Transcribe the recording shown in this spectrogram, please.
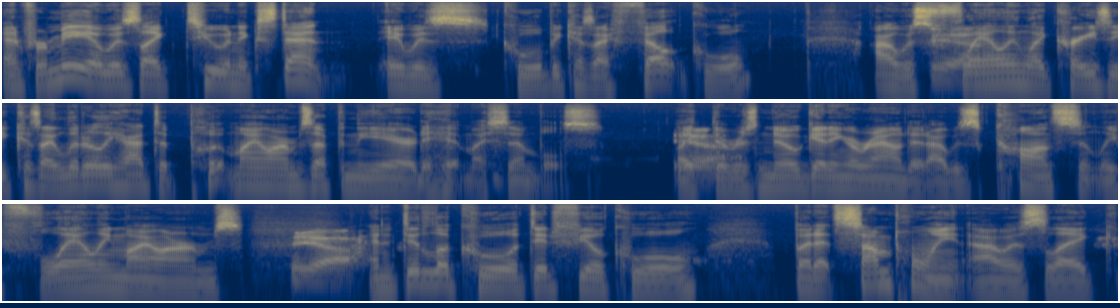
And for me, it was like to an extent, it was cool because I felt cool. I was yeah. flailing like crazy because I literally had to put my arms up in the air to hit my cymbals. Like yeah. there was no getting around it. I was constantly flailing my arms. Yeah. And it did look cool. It did feel cool. But at some point, I was like,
